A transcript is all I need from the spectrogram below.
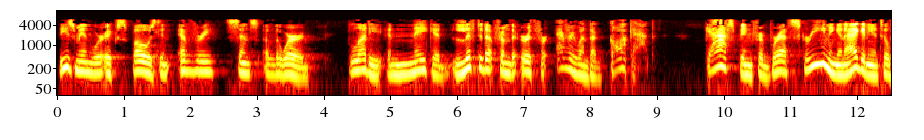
These men were exposed in every sense of the word, bloody and naked, lifted up from the earth for everyone to gawk at gasping for breath, screaming in agony until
